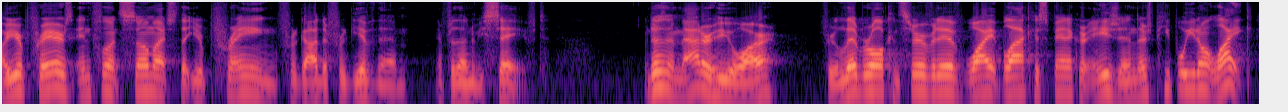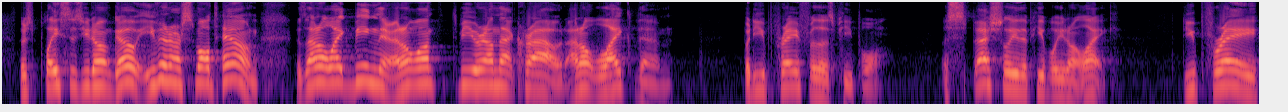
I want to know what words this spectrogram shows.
Are your prayers influenced so much that you're praying for God to forgive them and for them to be saved? It doesn't matter who you are. If you're liberal, conservative, white, black, Hispanic, or Asian, there's people you don't like. There's places you don't go, even in our small town, because I don't like being there. I don't want to be around that crowd. I don't like them. But do you pray for those people, especially the people you don't like? Do you pray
